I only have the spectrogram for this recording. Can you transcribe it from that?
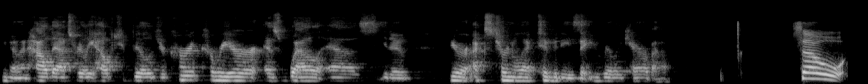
you know, and how that's really helped you build your current career as well as, you know, your external activities that you really care about? So,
